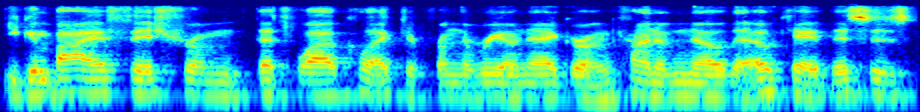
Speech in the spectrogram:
you can buy a fish from that's wild collected from the Rio Negro and kind of know that okay, this is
